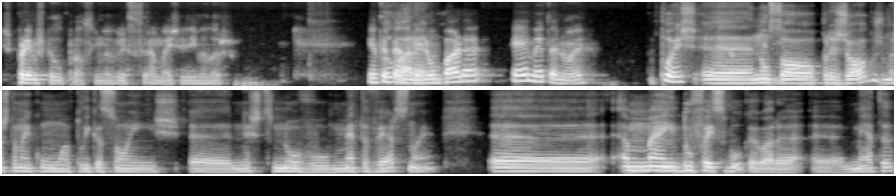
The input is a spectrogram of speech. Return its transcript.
Esperemos pelo próximo, a ver se será mais animador. Entretanto, Agora- quem não para é a meta, não é? Pois, eh, não só para jogos, mas também com aplicações eh, neste novo metaverso, não é? Eh, a mãe do Facebook, agora eh, Meta,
